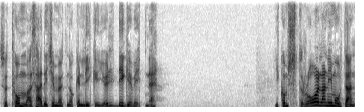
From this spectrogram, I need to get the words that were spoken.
Så Thomas hadde ikke møtt noen likegyldige vitner. De kom strålende imot han.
